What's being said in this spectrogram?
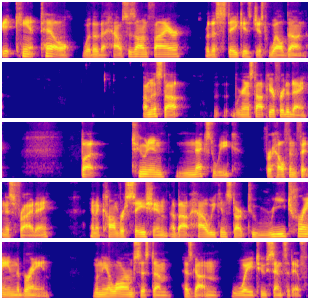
it can't tell whether the house is on fire or the steak is just well done. I'm going to stop. We're going to stop here for today. But tune in next week for Health and Fitness Friday and a conversation about how we can start to retrain the brain when the alarm system has gotten way too sensitive.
